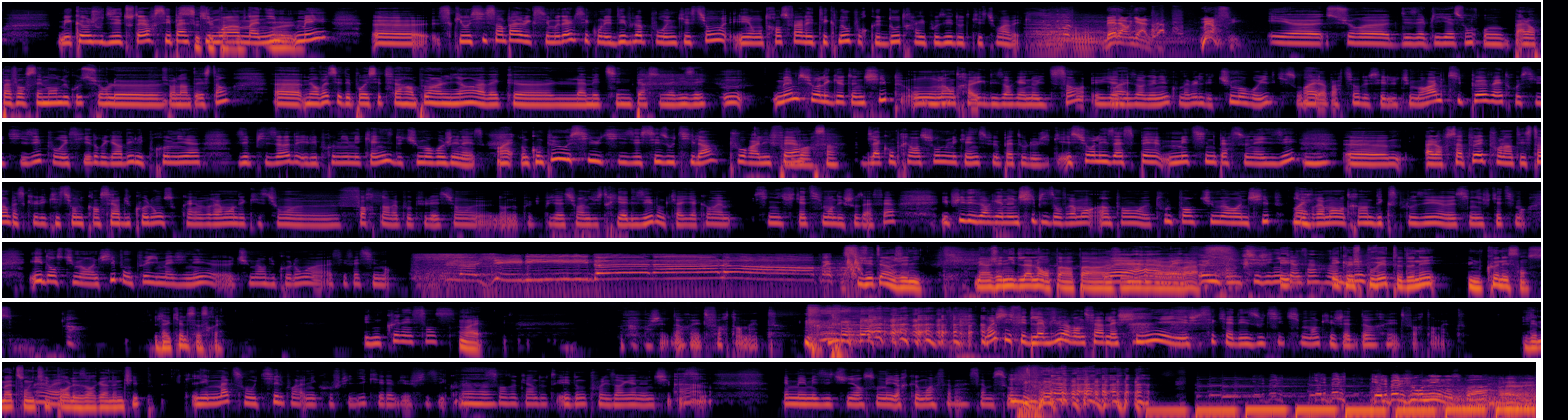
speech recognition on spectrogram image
Mais comme je vous disais tout à l'heure, c'est pas ce qui moi m'anime. Mais euh, ce qui est aussi sympa avec ces modèles, c'est qu'on les développe pour une question et on transfère les technos pour que d'autres aillent poser d'autres questions avec. Bel organe. Merci. Et euh, sur euh, des applications, alors pas forcément du coup sur le sur l'intestin, euh, mais en fait c'était pour essayer de faire un peu un lien avec euh, la médecine personnalisée. Même sur les gut chip, on, mhm. là on travaille avec des organoïdes sains et il y a des organoïdes qu'on appelle des tumoroïdes qui sont faits à partir de cellules tumorales qui peuvent être aussi utilisés pour essayer de regarder les premiers épisodes et les premiers mécanismes de tumorogénèse. Donc on peut aussi utiliser ces outils-là pour aller faire voir ça de la compréhension de mécanismes pathologiques. Et sur les aspects médecine personnalisée, mhm. euh, alors ça peut être pour l'intestin parce que les questions de cancer du côlon sont quand même vraiment des questions euh, fortes dans la population, euh, dans nos populations industrialisées. Donc là, il y a quand même significativement des choses à faire. Et puis les organes on chip, ils ont vraiment un pan, euh, tout le pan tumeur on chip qui est vraiment en train d'exploser euh, significativement. Et dans ce tumeur on chip, on peut imaginer tumeur du côlon assez facilement. Le génie de si j'étais un génie, mais un génie de la lampe, hein, pas un génie. Ah, euh, voilà. un petit génie et, comme ça. Et que je pouvais te donner une connaissance. Oh. Laquelle ça serait? Une connaissance Ouais. moi, j'adorerais être forte en maths. moi, j'ai fait de la bio avant de faire de la chimie et je sais qu'il y a des outils qui me manquent et j'adorerais être forte en maths. Les maths sont utiles ah pour les organes chip les maths sont utiles pour la microfluidique et la biophysique, uh-huh. sans aucun doute. Et donc pour les organes on chip ah. aussi. Et mais mes étudiants sont meilleurs que moi, ça va, ça me sauve. Quelle belle journée, n'est-ce pas? Ouais, ouais.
